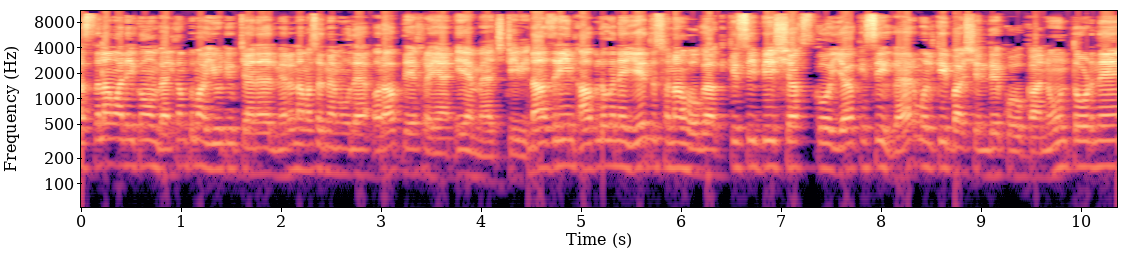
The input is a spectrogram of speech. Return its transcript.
السلام علیکم welcome to my YouTube channel میرا نام اسد محمود ہے اور آپ دیکھ رہے ہیں A M H T V ناظرین، آپ لوگوں نے یہ تو سنا ہوگا کہ کسی بھی شخص کو یا کسی غیر ملکی باشندے کو قانون توڑنے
